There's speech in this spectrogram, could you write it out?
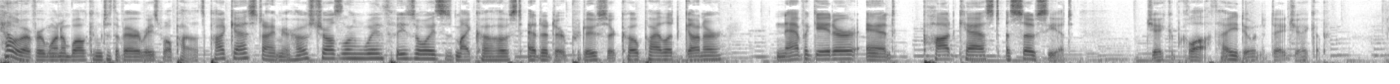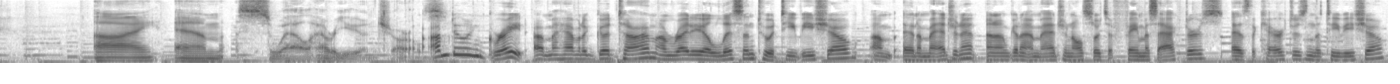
Hello, everyone, and welcome to the Very Baseball Pilots podcast. I'm your host, Charles Long. With me, as always, is my co host, editor, producer, co pilot, gunner, navigator, and podcast associate, Jacob Cloth. How you doing today, Jacob? I am swell. How are you, and Charles? I'm doing great. I'm having a good time. I'm ready to listen to a TV show um, and imagine it, and I'm going to imagine all sorts of famous actors as the characters in the TV show.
